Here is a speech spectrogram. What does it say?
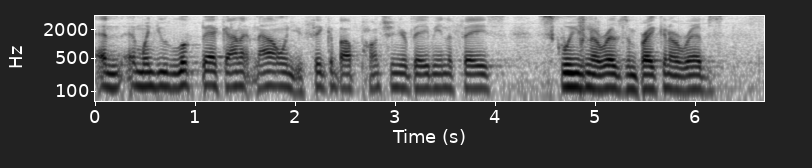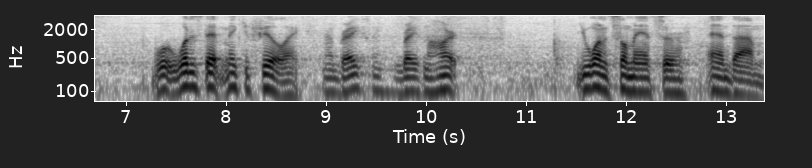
And, and when you look back on it now, when you think about punching your baby in the face, squeezing her ribs and breaking her ribs, wh- what does that make you feel like? that breaks me. It breaks my heart. You wanted some answer, and um,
